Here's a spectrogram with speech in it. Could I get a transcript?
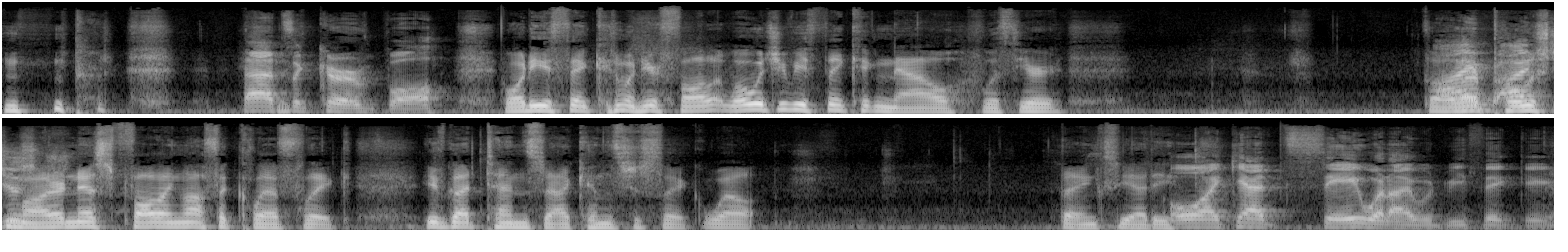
That's a curveball. What are you thinking when you're falling? What would you be thinking now with your all I- our I just- postmodernist falling off a cliff? Like you've got ten seconds, just like, well, thanks, Yeti. Oh, I can't say what I would be thinking.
